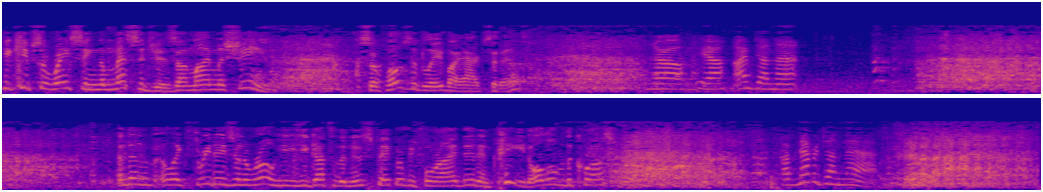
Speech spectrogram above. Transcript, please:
he keeps erasing the messages on my machine, supposedly by accident. Oh, yeah, I've done that. And then, like three days in a row, he, he got to the newspaper before I did and peed all over the crossword. I've never done that.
